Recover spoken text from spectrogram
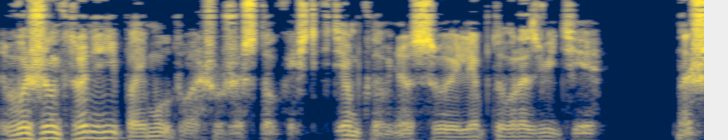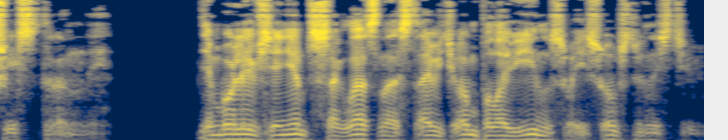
В Вашингтоне не поймут вашу жестокость к тем, кто внес свою лепту в развитие нашей страны. Тем более все немцы согласны оставить вам половину своей собственности.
